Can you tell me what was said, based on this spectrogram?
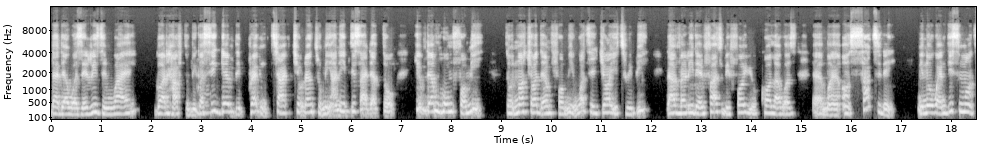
that there was a reason why God have to, because. He gave the pregnant child, children to me, and He decided to give them home for me, to nurture them for me. What a joy it will be that very day. In fact, before you call, I was um, on Saturday. You know, when this month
